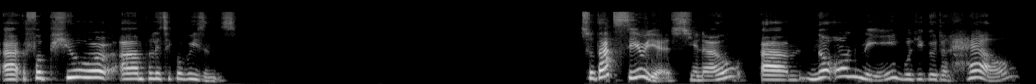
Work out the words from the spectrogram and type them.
uh, for pure um, political reasons. So that's serious, you know. Um, not only will you go to hell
